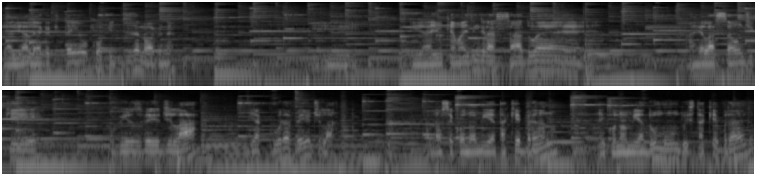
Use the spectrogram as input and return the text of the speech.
que ali alega que tem o Covid-19, né? O que é mais engraçado é a relação de que o vírus veio de lá e a cura veio de lá. A nossa economia está quebrando, a economia do mundo está quebrando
